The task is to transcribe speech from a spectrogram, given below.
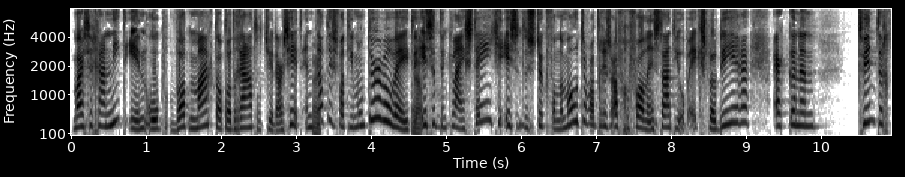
Maar ze gaan niet in op wat maakt dat dat rateltje daar zit. En dat is wat die monteur wil weten. Is het een klein steentje? Is het een stuk van de motor wat er is afgevallen en staat die op exploderen? Er kunnen twintig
